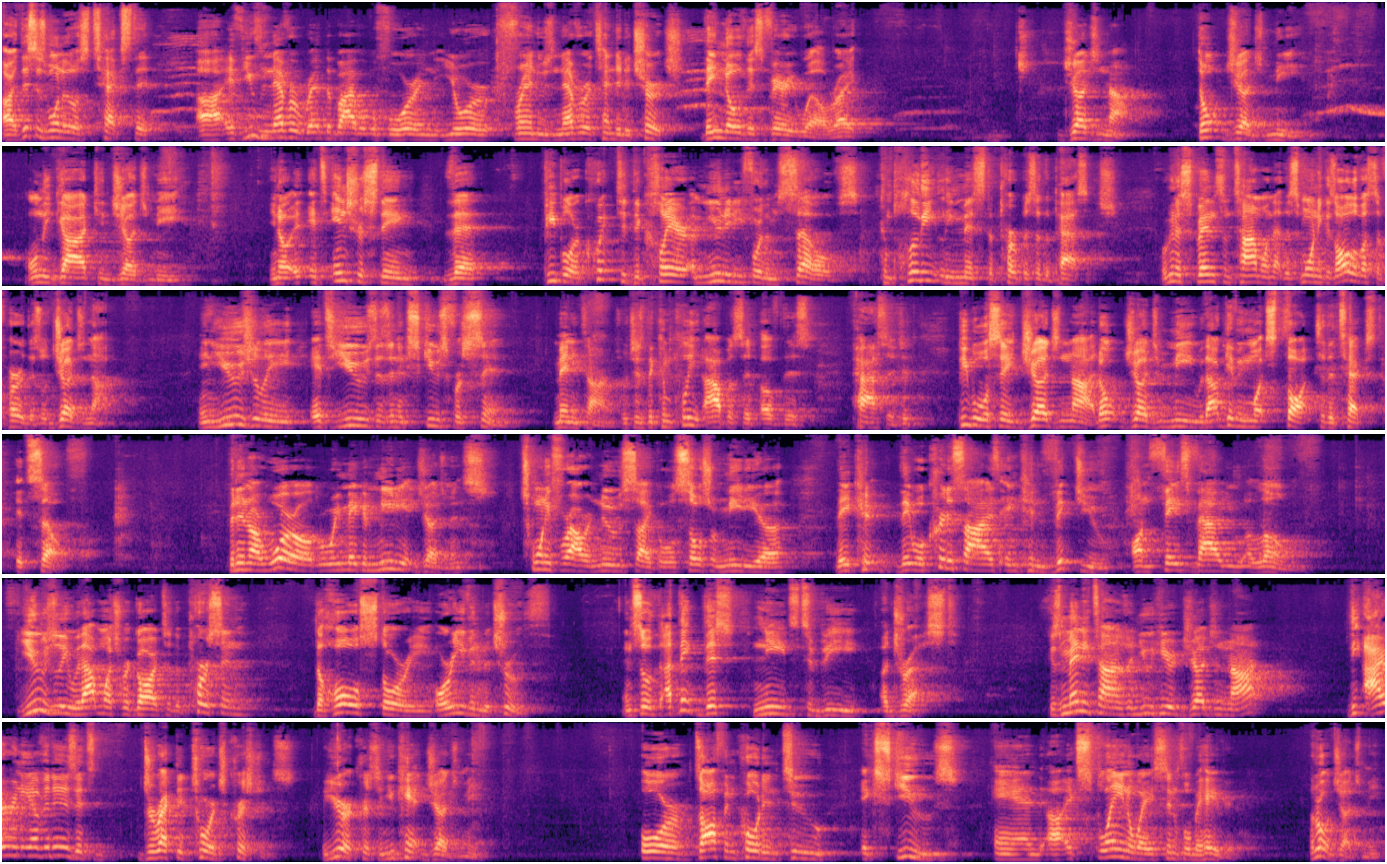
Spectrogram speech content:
All right, this is one of those texts that uh, if you've never read the Bible before and your friend who's never attended a church, they know this very well, right? Judge not. Don't judge me. Only God can judge me. You know, it, it's interesting that people are quick to declare immunity for themselves, completely miss the purpose of the passage. We're going to spend some time on that this morning because all of us have heard this. Well, judge not. And usually it's used as an excuse for sin many times, which is the complete opposite of this passage. People will say, judge not. Don't judge me without giving much thought to the text itself. But in our world where we make immediate judgments, 24 hour news cycles, social media, they, they will criticize and convict you on face value alone. Usually without much regard to the person the whole story or even the truth. And so I think this needs to be addressed. Because many times when you hear judge not, the irony of it is it's directed towards Christians. You're a Christian, you can't judge me. Or it's often quoted to excuse and uh, explain away sinful behavior. But don't judge me.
